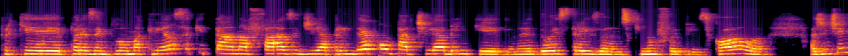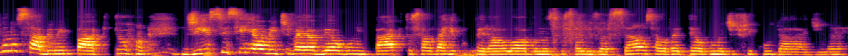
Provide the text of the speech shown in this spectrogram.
Porque, por exemplo, uma criança que está na fase de aprender a compartilhar brinquedo, né, dois, três anos, que não foi para a escola, a gente ainda não sabe o impacto disso e se realmente vai haver algum impacto, se ela vai recuperar logo na socialização, se ela vai ter alguma dificuldade, né?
